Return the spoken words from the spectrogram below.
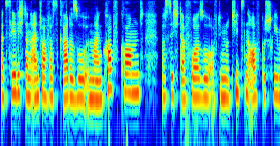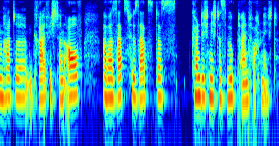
erzähle ich dann einfach, was gerade so in meinen Kopf kommt, was ich davor so auf die Notizen aufgeschrieben hatte, greife ich dann auf. Aber Satz für Satz, das könnte ich nicht, das wirkt einfach nicht.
